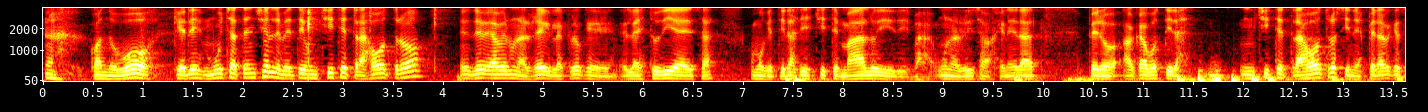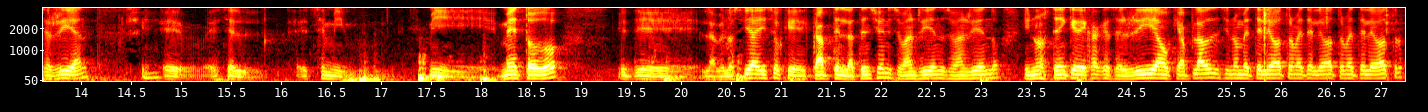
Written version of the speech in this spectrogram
cuando vos querés mucha atención, le metés un chiste tras otro. Eh, Debe haber una regla, creo que la estudié esa. Como que tiras 10 chistes malos y va, una risa va a generar. Pero acá vos tiras un chiste tras otro sin esperar que se rían. Sí. Eh, es el ese es mi, mi método. De- la velocidad hizo que capten la atención y se van riendo, se van riendo, y no nos tienen que dejar que se ría o que aplauden, sino metele otro, metele otro, metele otro.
